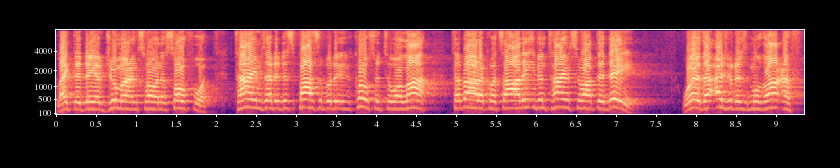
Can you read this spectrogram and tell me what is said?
like the day of Jummah, and so on and so forth. Times that it is possible to get closer to Allah, tabarak wa ta'ala, even times throughout the day, where the ajr is mudha'af,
